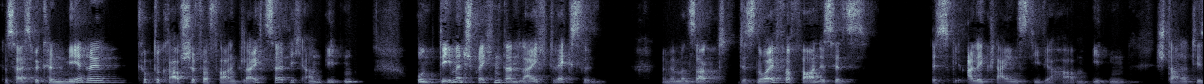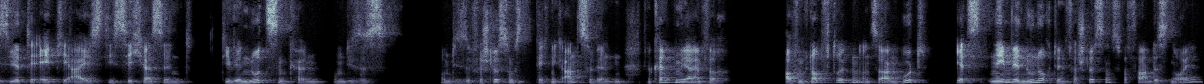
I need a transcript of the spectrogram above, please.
Das heißt, wir können mehrere kryptografische Verfahren gleichzeitig anbieten und dementsprechend dann leicht wechseln. Und wenn man sagt, das neue Verfahren ist jetzt, ist alle Clients, die wir haben, bieten standardisierte APIs, die sicher sind, die wir nutzen können, um dieses, um diese Verschlüsselungstechnik anzuwenden, dann könnten wir einfach auf den Knopf drücken und sagen, gut, jetzt nehmen wir nur noch den Verschlüsselungsverfahren, das Neue.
